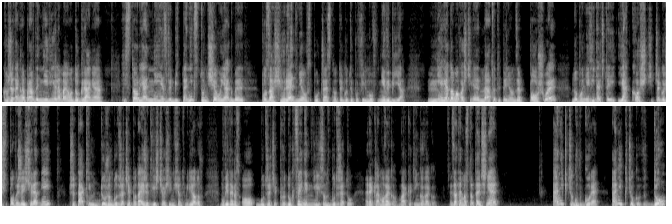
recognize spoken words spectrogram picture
którzy tak naprawdę niewiele mają do grania. Historia nie jest wybitna, nic tu się jakby poza średnią współczesną tego typu filmów nie wybija. Nie wiadomo właściwie na co te pieniądze poszły, no bo nie widać tej jakości, czegoś powyżej średniej przy takim dużym budżecie, bodajże 280 milionów. Mówię teraz o budżecie produkcyjnym, nie licząc budżetu reklamowego, marketingowego. Zatem ostatecznie ani kciuk w górę, ani kciuk w dół,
